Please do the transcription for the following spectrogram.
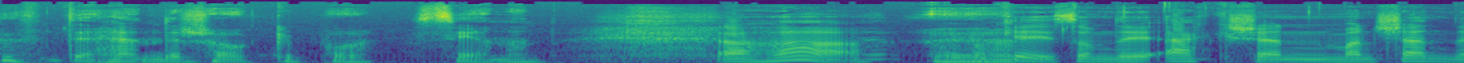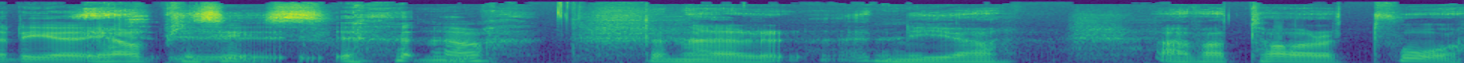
det händer saker på scenen. Aha, eh. okej, okay, som det är action, man känner det? Ja, precis. Mm. Den här nya Avatar 2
